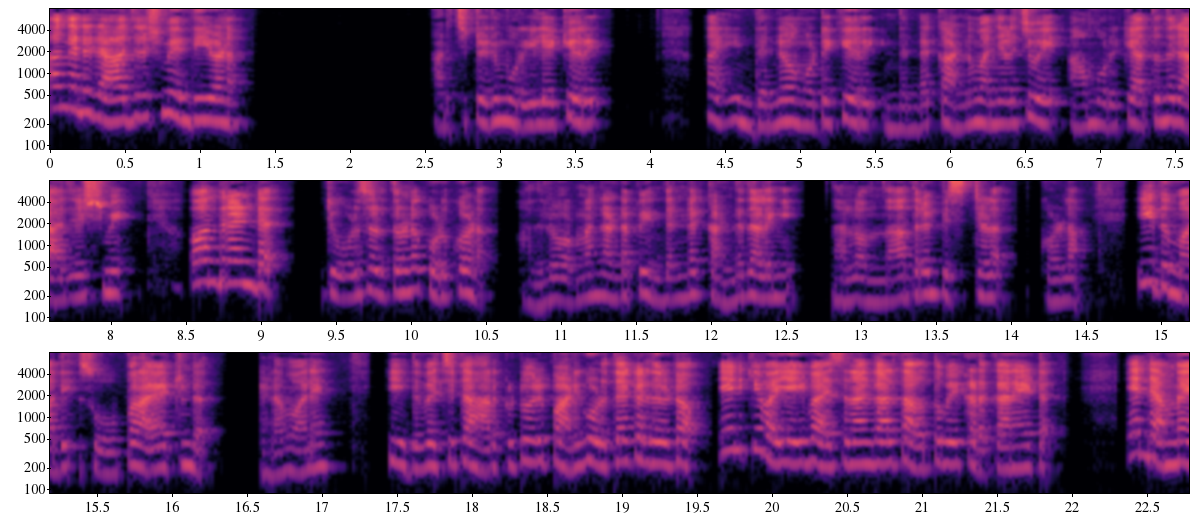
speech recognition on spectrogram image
അങ്ങനെ രാജലക്ഷ്മി എന്ത് ചെയ്യണം? അടിച്ചിട്ടൊരു മുറിയിലേക്ക് കയറി. ആ ഇന്ദ്രനും അങ്ങോട്ടേക്ക് കയറി ഇന്ദന്റെ കണ്ണു മഞ്ഞളിച്ച് പോയി. ആ മുറിക്കകത്തുനിന്ന് രാജലക്ഷ്മി ഒന്ന് രണ്ട് ടൂൾസ് എടുത്തോണ്ട് കൊടുക്കണം അതിൽ ഒരെണ്ണം കണ്ടപ്പോ ഇന്ദ്രന്റെ കണ്ണ് തിളങ്ങി. നല്ല ഒന്നാന്തരം പിസ്റ്റൾ. കൊള്ളാം. ഇത് മതി. സൂപ്പർ ആയിട്ടുണ്ട്. എടാ മോനെ ഇത് വെച്ചിട്ട് ആർക്കിട്ടും ഒരു പണി കൊടുത്തേക്കരുത് കേട്ടോ. എനിക്ക് വയ്യ ഈ വയസ്സനാം കാലത്ത് അകത്ത് പോയി കിടക്കാനായിട്ട്. എന്റെ അമ്മേ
